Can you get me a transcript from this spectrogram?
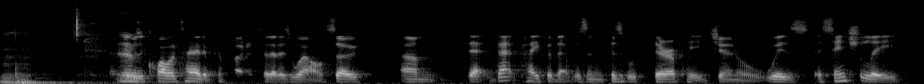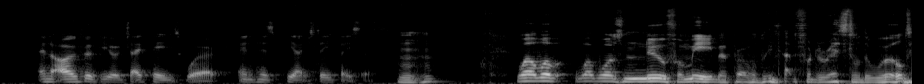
Mm-hmm. There was a um, qualitative component to that as well. So um, that that paper that was in Physical Therapy Journal was essentially an overview of JP's work in his PhD thesis. Mm-hmm. Well, what, what was new for me, but probably not for the rest of the world,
